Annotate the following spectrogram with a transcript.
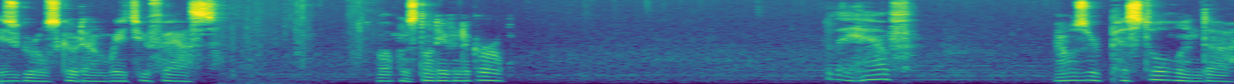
These girls go down way too fast. It's not even a girl. What do they have? Mauser pistol and uh,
